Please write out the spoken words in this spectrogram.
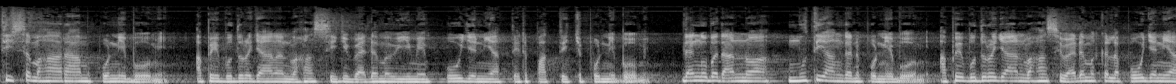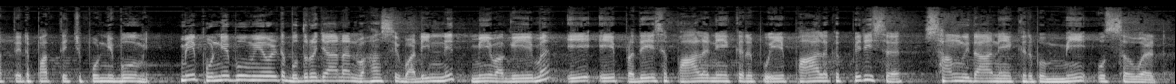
තිස්ස මහාරාම පුුණ්‍ය භූමි අපේ බුදුරජාණන් වහන්සේගේ වැඩමවීමෙන් පූජනයත්තයට පත්වෙච්ච පුුණ්‍ය භූමි. දැන් ඔබ දන්නවා මුති අංගන පුුණ්‍ය භූමි. අපේ බුදුරජාණන් වහන්සේ වැඩම කළ පූජනයත්තයට පත්වෙච්ච පුුණ්‍ය භූමි. මේ පුුණ්‍ය භූමියවලට බුදුරජාණන් වහන්සේ වඩින්නෙත් මේ වගේම ඒ ඒ ප්‍රදේශ පාලනය කරපු ඒ පාලක පිරිස සංවිධානය කරපු මේ උත්සවවලට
